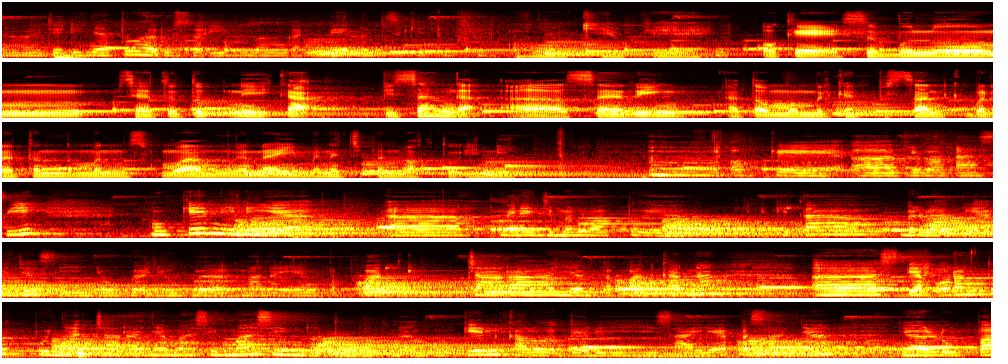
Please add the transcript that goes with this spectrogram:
Nah jadinya tuh harus seimbang kan balance gitu sih. Oke oke oke sebelum saya tutup nih kak bisa nggak uh, sharing atau memberikan pesan kepada teman-teman semua mengenai manajemen waktu ini? Hmm, Oke okay. uh, terima kasih mungkin ini ya uh, manajemen waktu ya. Kita berlatih aja sih nyoba-nyoba mana yang tepat cara yang tepat. Karena uh, setiap orang tuh punya caranya masing-masing gitu. Nah mungkin kalau dari saya pesannya jangan lupa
